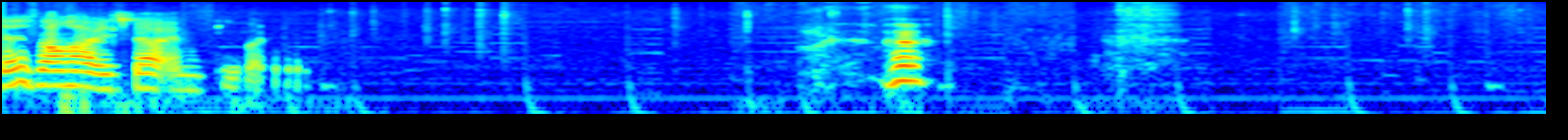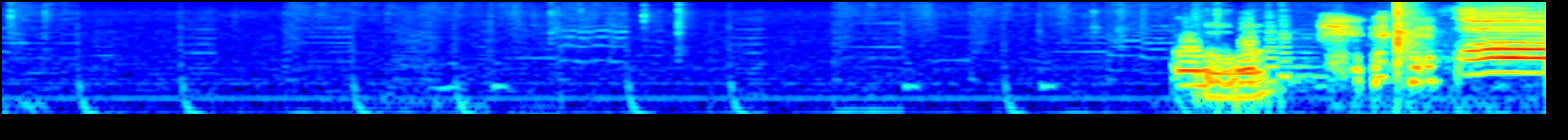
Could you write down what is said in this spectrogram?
That's not how you spell empty, by the way. Ooh, Ooh. Oh!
